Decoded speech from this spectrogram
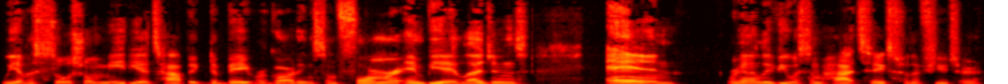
We have a social media topic debate regarding some former NBA legends. And we're going to leave you with some hot takes for the future.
